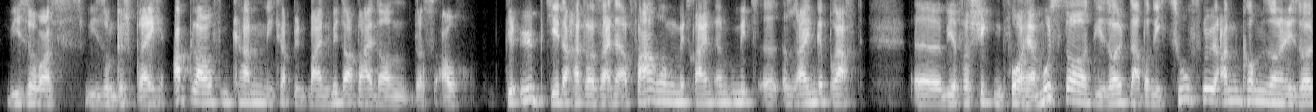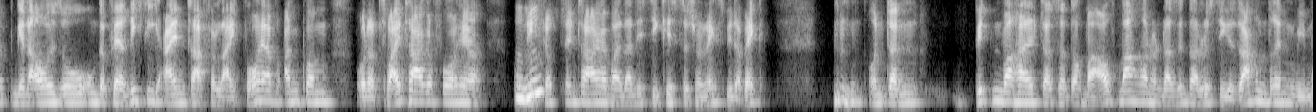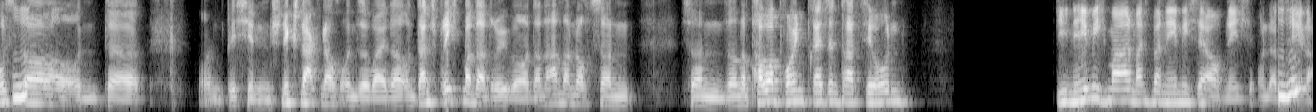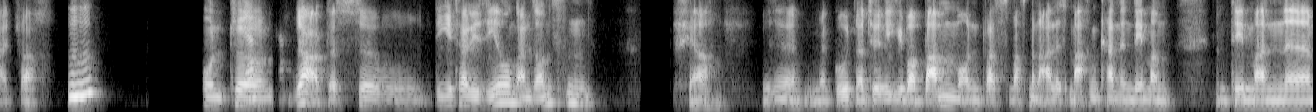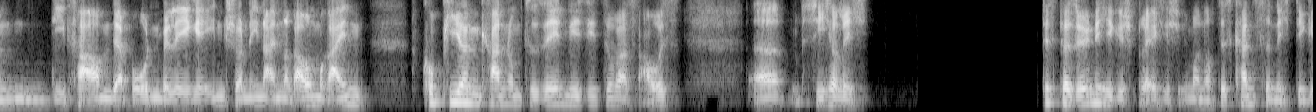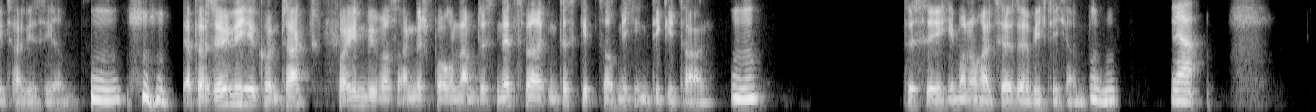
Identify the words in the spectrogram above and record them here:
wie sowas, wie so ein Gespräch ablaufen kann. Ich habe mit meinen Mitarbeitern das auch geübt. Jeder hat da seine Erfahrungen mit, rein, äh, mit äh, reingebracht. Äh, wir verschicken vorher Muster, die sollten aber nicht zu früh ankommen, sondern die sollten genau so ungefähr richtig einen Tag vielleicht vorher ankommen oder zwei Tage vorher und mhm. nicht 14 Tage, weil dann ist die Kiste schon längst wieder weg. Und dann bitten wir halt, dass wir doch mal aufmachen und da sind da lustige Sachen drin, wie Muster mhm. und, äh, und ein bisschen Schnickschnack noch und so weiter. Und dann spricht man darüber. Und dann haben wir noch so, ein, so, ein, so eine PowerPoint-Präsentation die nehme ich mal, manchmal nehme ich sie auch nicht und erzähle mhm. einfach. Mhm. Und äh, ja. ja, das äh, Digitalisierung ansonsten, ja, gut, natürlich über BAM und was, was man alles machen kann, indem man, indem man ähm, die Farben der Bodenbelege in, schon in einen Raum rein kopieren kann, um zu sehen, wie sieht sowas aus. Äh, sicherlich das persönliche Gespräch ist immer noch, das kannst du nicht digitalisieren. Mhm. Der persönliche Kontakt, vorhin, wie wir es angesprochen haben, das Netzwerken, das gibt es auch nicht in digital. Mhm. Das sehe ich immer noch als sehr, sehr wichtig an. Mhm. Ja.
